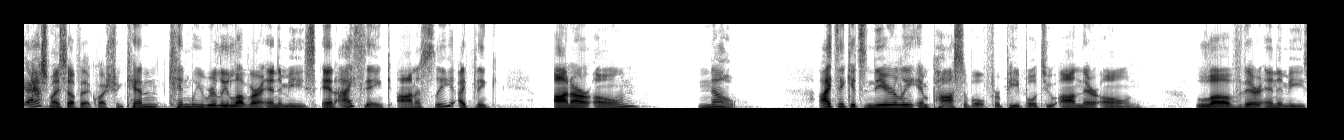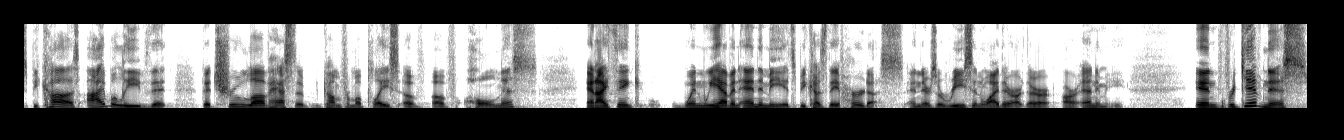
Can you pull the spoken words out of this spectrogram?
asked myself that question can, can we really love our enemies? And I think, honestly, I think on our own, no. I think it's nearly impossible for people to, on their own, love their enemies because I believe that, that true love has to come from a place of, of wholeness. And I think when we have an enemy, it's because they've hurt us, and there's a reason why they're, they're our enemy. And forgiveness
